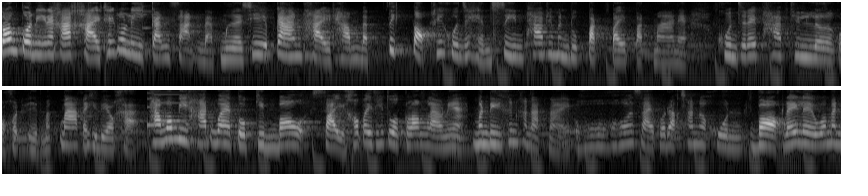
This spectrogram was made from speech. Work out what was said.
กล้องตัวนี้นะคะ ขายเทคโนโลยีกันสั่นแบบมืออาชีพ การถ่ายทำแบบ TikTok ที่คุณจะเห็นซีนภาพที่มันดูปัดไปปัดมาเนี่ย คุณจะได้ภาพที่เลอกว่าคนอื่นมากๆเลยทีเดียวค่ะ ถามว่ามีฮาร์ดแวร์ตัวกิมบ a ลใส่เข้าไปที่ตัวกล้องแล้วเนี่ย มันดีขึ้นขนาดไหน โอ้โห สายโปรดักชันนะคุณ บอกได้เลยว่ามัน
